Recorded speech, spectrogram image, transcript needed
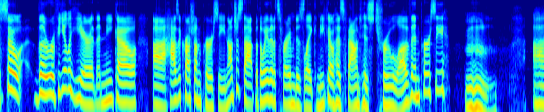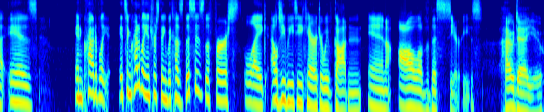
So the reveal here that Nico uh, has a crush on Percy. Not just that, but the way that it's framed is like Nico has found his true love in Percy. Mm-hmm. Uh, is incredibly. It's incredibly interesting because this is the first like LGBT character we've gotten in all of this series. How dare you?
